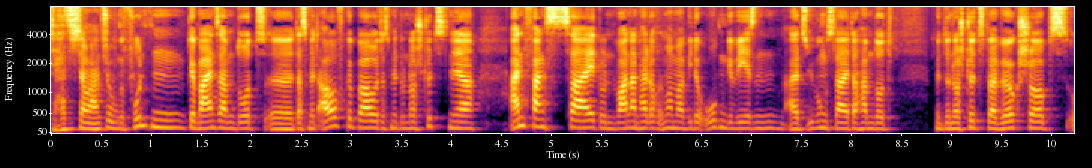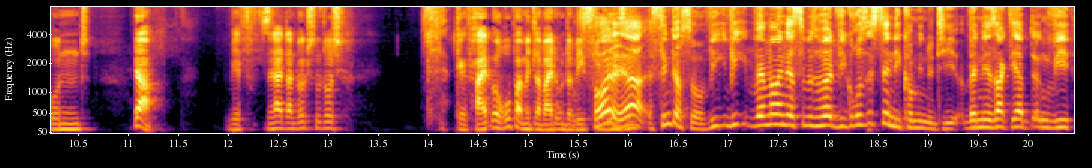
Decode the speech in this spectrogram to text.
der hat sich da haben sich oben gefunden, gemeinsam dort äh, das mit aufgebaut, das mit unterstützt in der Anfangszeit und waren dann halt auch immer mal wieder oben gewesen als Übungsleiter, haben dort mit unterstützt bei Workshops und ja, wir sind halt dann wirklich so durch halb Europa mittlerweile unterwegs Voll, gewesen. ja. Es klingt doch so. Wie, wie, wenn man das so hört, wie groß ist denn die Community? Wenn ihr sagt, ihr habt irgendwie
